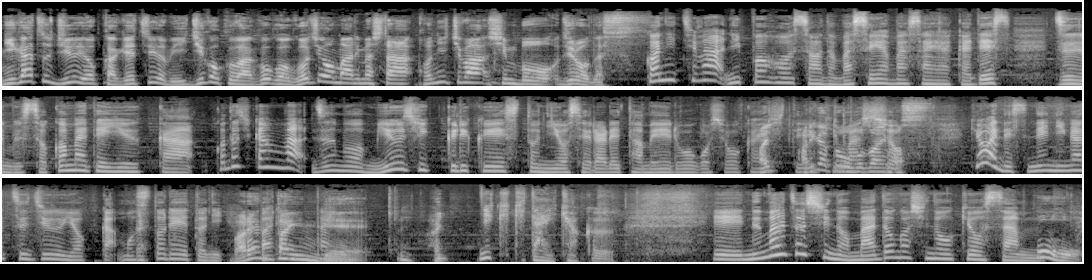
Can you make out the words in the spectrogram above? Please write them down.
2月14日月曜日時刻は午後5時を回りました。こんにちは辛坊治郎です。こんにちはニッポン放送の増山さやかです。ズームそこまで言うか。この時間はズームオンミュージックリクエストに寄せられたメールをご紹介していきましょう、はい、ありがとうございます。今日はですね2月14日もうストレートにバレンタインデー、うん、はい、に聞きたい曲、えー、沼津市の窓越しのお京さん。ほうほう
